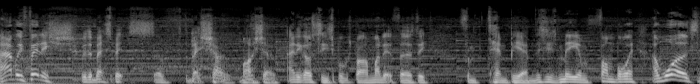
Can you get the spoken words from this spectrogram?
And we finish with the best bits of the best show, my show, Andy Goldstein Sports Bar, Monday to Thursday from 10 pm. This is me and Funboy, and words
